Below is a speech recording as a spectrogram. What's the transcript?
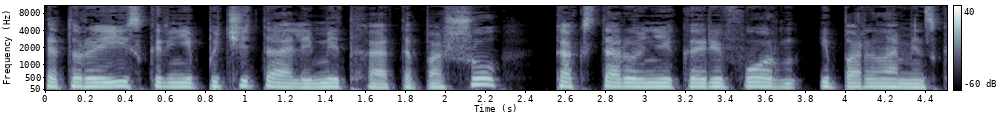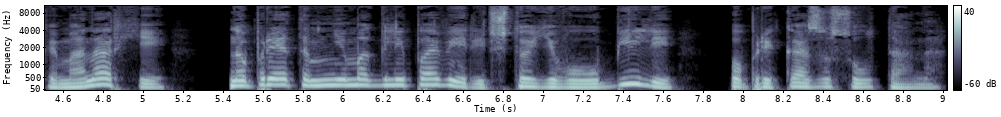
которые искренне почитали Мидхата Пашу как сторонника реформ и парламентской монархии, но при этом не могли поверить, что его убили по приказу султана.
